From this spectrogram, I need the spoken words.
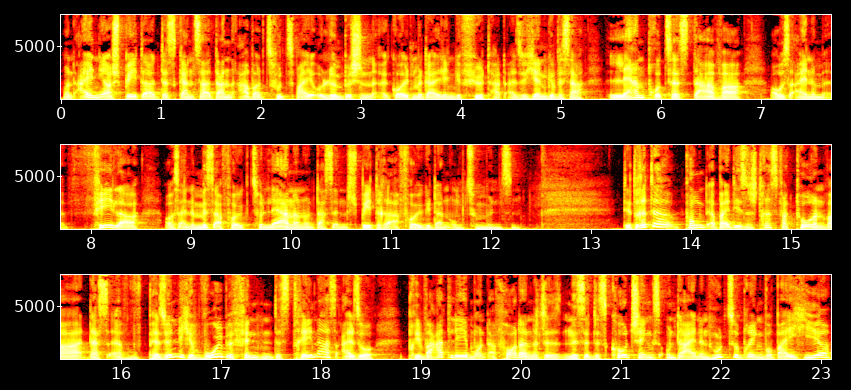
und ein Jahr später das Ganze dann aber zu zwei olympischen Goldmedaillen geführt hat. Also hier ein gewisser Lernprozess da war, aus einem Fehler, aus einem Misserfolg zu lernen und das in spätere Erfolge dann umzumünzen. Der dritte Punkt bei diesen Stressfaktoren war das äh, persönliche Wohlbefinden des Trainers, also Privatleben und Erfordernisse des Coachings unter einen Hut zu bringen, wobei hier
